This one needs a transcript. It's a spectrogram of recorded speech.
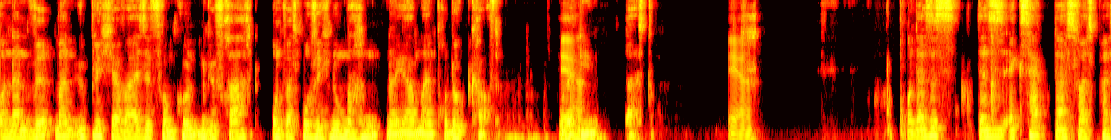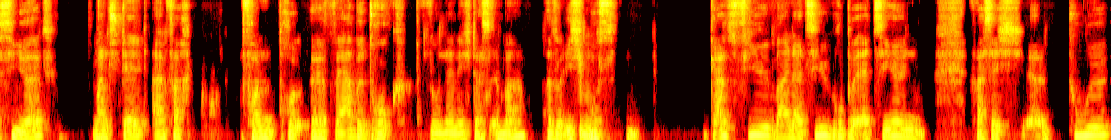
Und dann wird man üblicherweise vom Kunden gefragt, und was muss ich nun machen? Naja, mein Produkt kaufen. Oder ja. die Leistung. Ja. Und das ist, das ist exakt das, was passiert. Man stellt einfach von Pro äh, Werbedruck, so nenne ich das immer. Also ich mhm. muss ganz viel meiner Zielgruppe erzählen, was ich äh, tue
